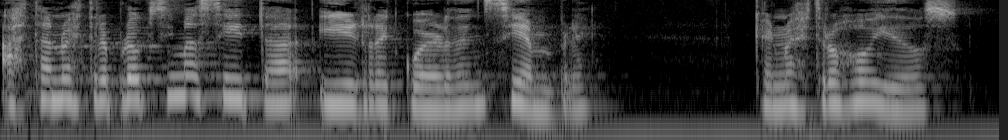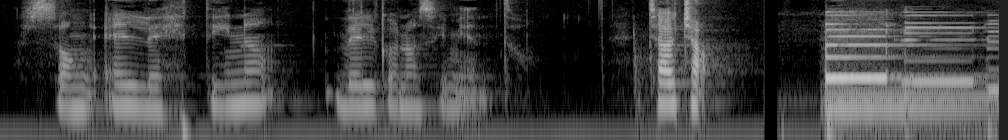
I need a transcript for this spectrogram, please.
Hasta nuestra próxima cita y recuerden siempre que nuestros oídos son el destino del conocimiento. Chao, chao.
